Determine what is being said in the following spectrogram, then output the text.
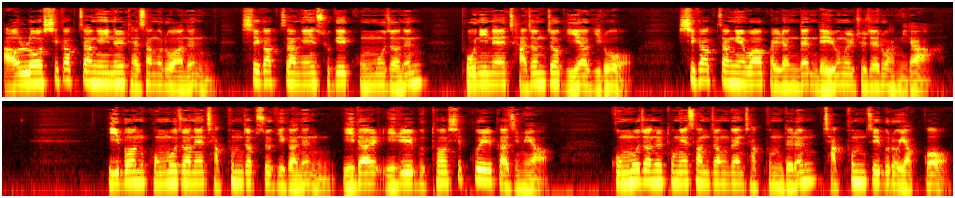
아울러 시각장애인을 대상으로 하는 시각장애인 수기 공모전은 본인의 자전적 이야기로 시각장애와 관련된 내용을 주제로 합니다. 이번 공모전의 작품 접수 기간은 이달 1일부터 19일까지며 공모전을 통해 선정된 작품들은 작품집으로 엮어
